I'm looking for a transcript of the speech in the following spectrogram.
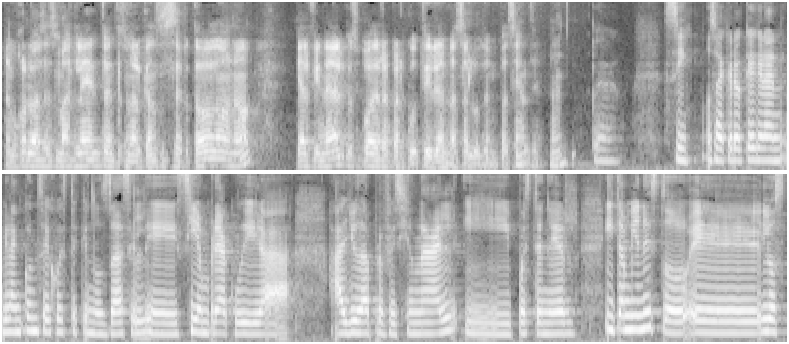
a lo mejor lo haces más lento, entonces no alcanzas a hacer todo, ¿no? Y al final, pues puede repercutir en la salud del paciente. Claro. Sí, o sea, creo que gran, gran consejo este que nos das, el de siempre acudir a, ayuda profesional y pues tener, y también esto, eh, los,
